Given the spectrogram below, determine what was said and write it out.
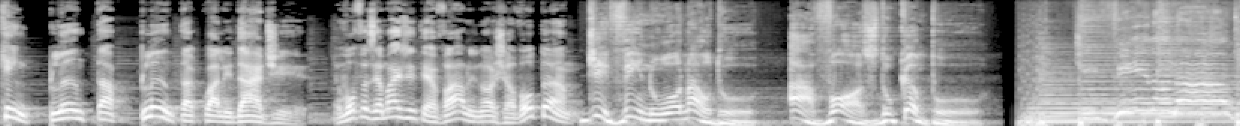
quem planta, planta qualidade. Eu vou fazer mais um intervalo e nós já voltamos. Divino Ronaldo, a voz do campo. Divino Ronaldo,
